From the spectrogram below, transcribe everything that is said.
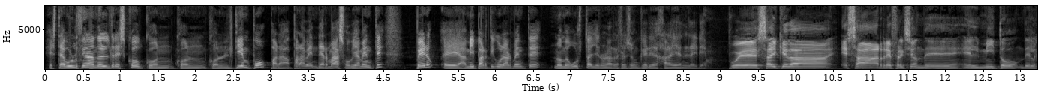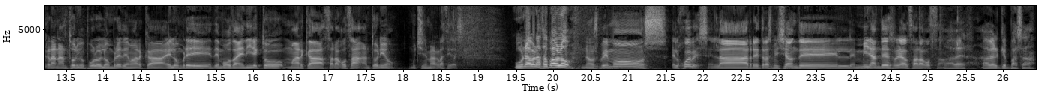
está evolucionando el dress code con, con, con el tiempo para para, vender más, obviamente, pero eh, a mí particularmente no me gusta y era una reflexión que quería dejar ahí en el aire. Pues ahí queda esa reflexión del mito del gran Antonio Polo, el hombre de marca, el hombre de moda en directo marca Zaragoza. Antonio, muchísimas gracias. Un abrazo, Pablo. Nos vemos el jueves en la retransmisión del Mirandés Real Zaragoza. A ver, a ver qué pasa.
